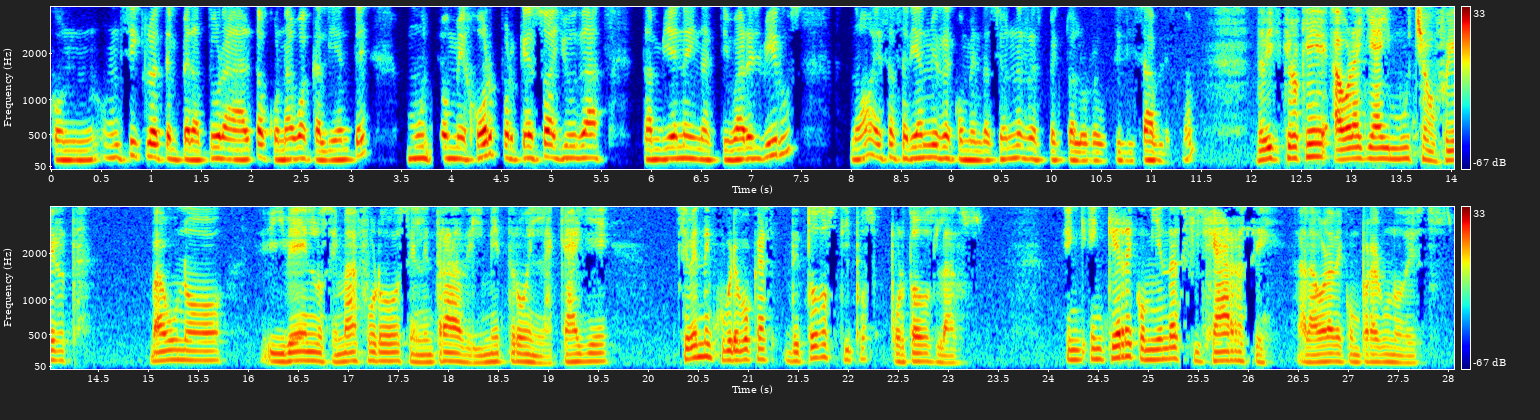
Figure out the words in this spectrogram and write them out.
un ciclo de temperatura alta o con agua caliente, mucho mejor porque eso ayuda también a inactivar el virus. ¿no? Esas serían mis recomendaciones respecto a los reutilizables, ¿no? David, creo que ahora ya hay mucha oferta. Va uno y ve en los semáforos, en la entrada del metro, en la calle. Se venden cubrebocas de todos tipos por todos lados. ¿En, en qué recomiendas fijarse a la hora de comprar uno de estos?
